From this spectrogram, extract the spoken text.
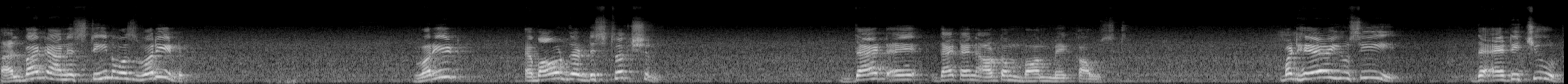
Albert Einstein was worried, worried about the destruction that a that an atom bomb may cause. But here you see the attitude,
